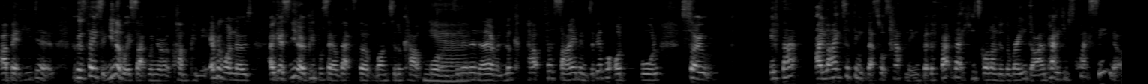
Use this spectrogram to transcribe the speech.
I bet he did. Because face it, you know what it's like when you're a company. Everyone knows, I guess, you know, people say, oh, that's the one to look out for. Yeah. And, and look out for Simon. He's a bit of an oddball. So if that, I like to think that's what's happening. But the fact that he's gone under the radar, and apparently he was quite senior.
